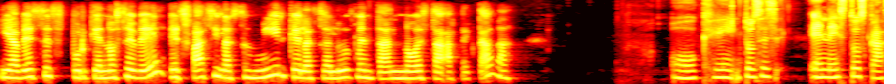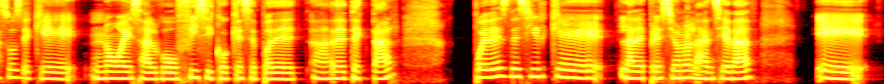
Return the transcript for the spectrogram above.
y a veces porque no se ve es fácil asumir que la salud mental no está afectada. Ok, entonces en estos casos de que no es algo físico que se puede ah, detectar, puedes decir que la depresión o la ansiedad eh,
